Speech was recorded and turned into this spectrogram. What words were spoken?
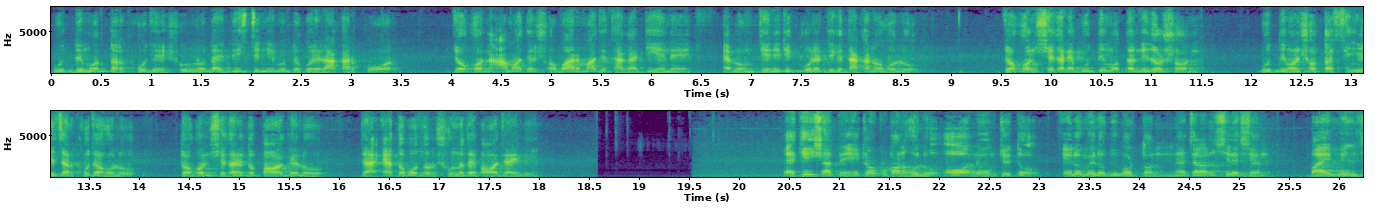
বুদ্ধিমত্তার খোঁজে শূন্যতায় দৃষ্টি নিবদ্ধ করে রাখার পর যখন আমাদের সবার মাঝে থাকা ডিএনএ এবং জেনেটিক কোডের দিকে তাকানো হলো, যখন সেখানে বুদ্ধিমত্তার নিদর্শন, বুদ্ধিমান সত্তার সিগনেচার খোঁজা হলো, তখন সেখানে তো পাওয়া গেল যা এত বছর শূন্যতায় পাওয়া যায়নি। একই সাথে এটাও প্রমাণ হলো অনিয়ন্ত্রিত এলোমেলো বিবর্তন natural selection by means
